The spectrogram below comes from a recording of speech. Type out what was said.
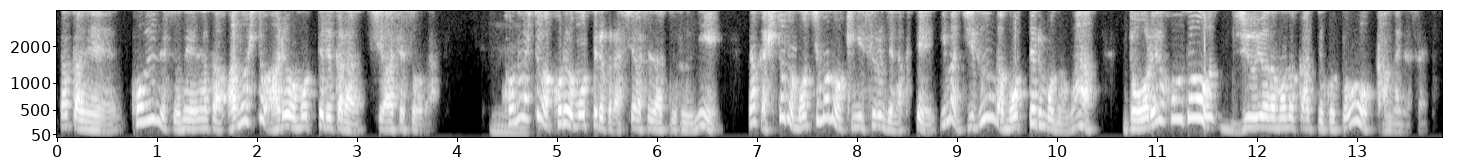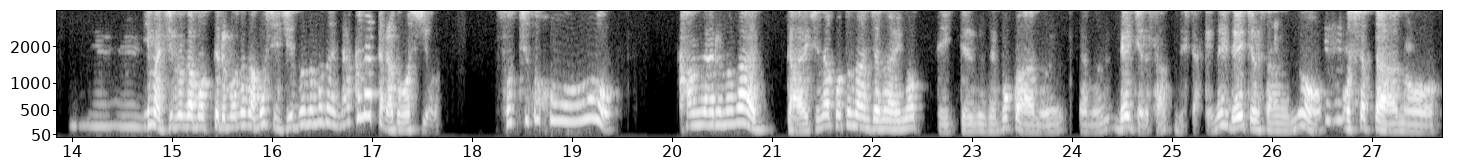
なんかね、こういうんですよね。なんか、あの人はあれを持ってるから幸せそうだ。この人はこれを持ってるから幸せだっていうふうに、なんか人の持ち物を気にするんじゃなくて、今自分が持ってるものがどれほど重要なものかっていうことを考えなさい。今自分が持ってるものがもし自分のものになくなったらどうしよう。そっちの方を考えるのが大事なことなんじゃないのって言ってるので、僕はあの、あのレイチェルさんでしたっけね？レイチェルさんのおっしゃった、あの、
